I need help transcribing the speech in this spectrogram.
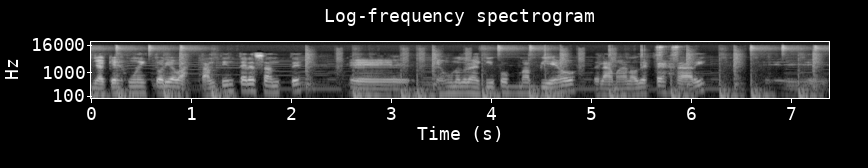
ya que es una historia bastante interesante eh, es uno de los equipos más viejos de la mano de Ferrari. Eh,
